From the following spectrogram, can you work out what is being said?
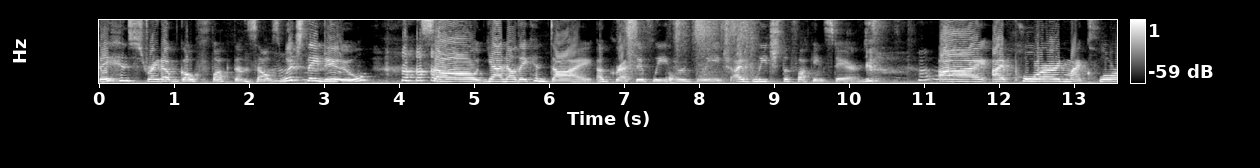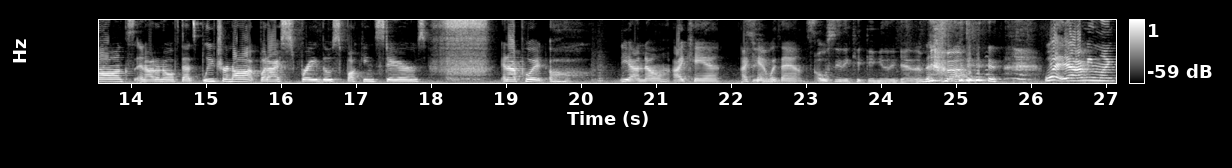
They can straight up go fuck themselves, which they do. So yeah, no, they can die aggressively through bleach. I bleached the fucking stairs. I I poured my Clorox, and I don't know if that's bleach or not, but I sprayed those fucking stairs, and I put oh yeah no I can't I can't with ants. OCD kicking in again. what? Yeah, I mean, like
